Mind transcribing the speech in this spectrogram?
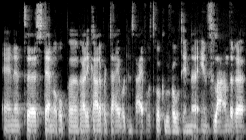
en het stemmen op radicale partijen wordt in twijfel getrokken, bijvoorbeeld in, in Vlaanderen.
